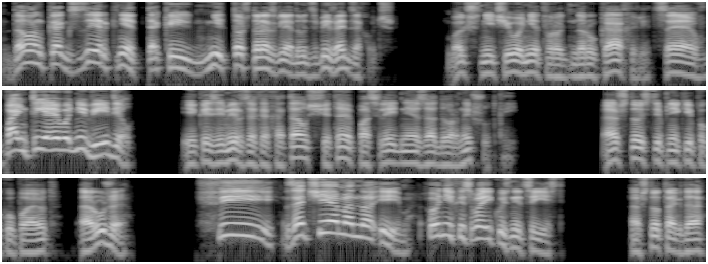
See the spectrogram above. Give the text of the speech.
Да он как зыркнет, так и не то что разглядывать, сбежать захочешь. Больше ничего нет вроде на руках и лице. В бань-то я его не видел!» И Казимир захохотал, считая последнее задорной шуткой. «А что степняки покупают? Оружие?» «Фи! Зачем оно им? У них и свои кузнецы есть. А что тогда?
